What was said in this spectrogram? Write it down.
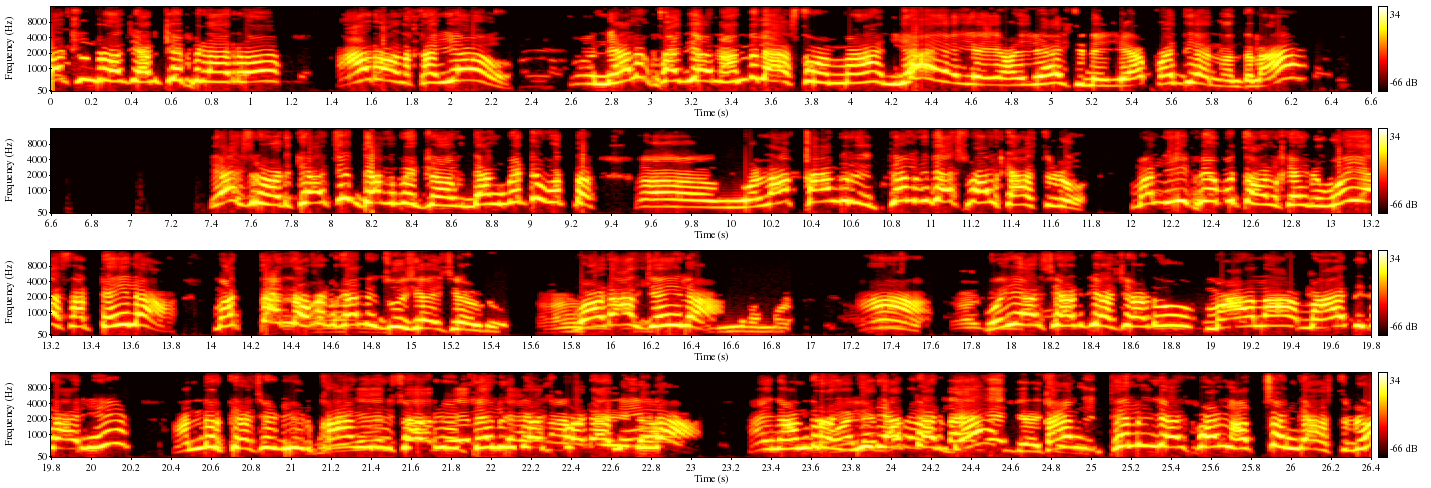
ఓట్లు రోజు అని చెప్పినారు. ఆడవాళ్ళకి అయ్యో నెలకు పదిహేను వందలు వేస్తామమ్మా. యా వేసినయ్యా పదిహేను వందలా? వేసిన వాడికి వచ్చి దెంగబెట్టిన దెంగబెట్టి వాళ్ళ కాంగ్రెస్ తెలుగుదేశం వాళ్ళకి వేస్తాడు. మళ్ళీ ఈ ప్రభుత్వం వాళ్ళకి పోయేసా అట్టయిలా మొత్తాన్ని ఒకటిగానే చూసేసాడు. వాడాలు చేయలా పోయేసాడు చేశాడు. మాల మాది కానీ అందరికి వేసాడు. కాంగ్రెస్ తెలుగుదేశం కూడా ఆయన అందరూ కాంగ్రెస్- తెలుగుదేశం వాళ్ళని అచ్చం చేస్తాడు.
